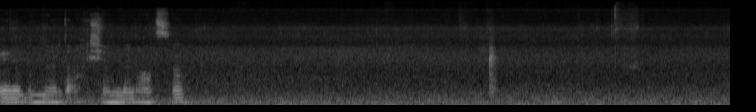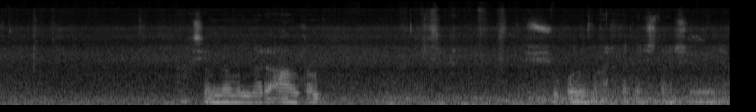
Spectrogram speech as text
Şöyle bunları da akşamdan alsam. Akşamdan bunları aldım. Şu boyu arkadaşlar şöyle.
